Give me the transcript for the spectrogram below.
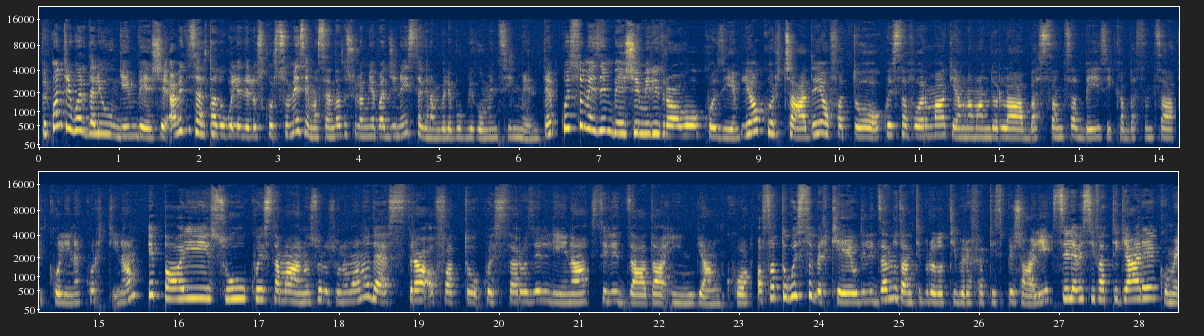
Per quanto riguarda le unghie invece avete saltato quelle dello scorso mese ma se andate sulla mia pagina Instagram ve le pubblico mensilmente. Questo mese invece mi ritrovo così. Le ho accorciate ho fatto questa forma che è una mandorla abbastanza basic, abbastanza piccolina e cortina. E poi su questa mano, solo sulla mano destra ho fatto questa rosellina stilizzata in bianco. Ho fatto questo perché utilizzando tanti prodotti per effetti speciali, se le avessi fatte chiare come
